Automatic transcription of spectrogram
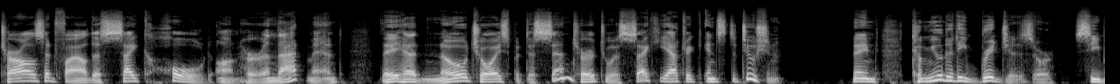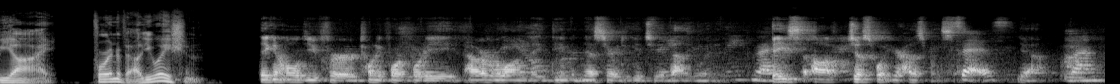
Charles had filed a psych hold on her, and that meant they had no choice but to send her to a psychiatric institution named Community Bridges, or CBI, for an evaluation. They can hold you for 24, 48, however long they deem it necessary to get you evaluated. Right. based off just what your husband said. Says. Yeah. Fun.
